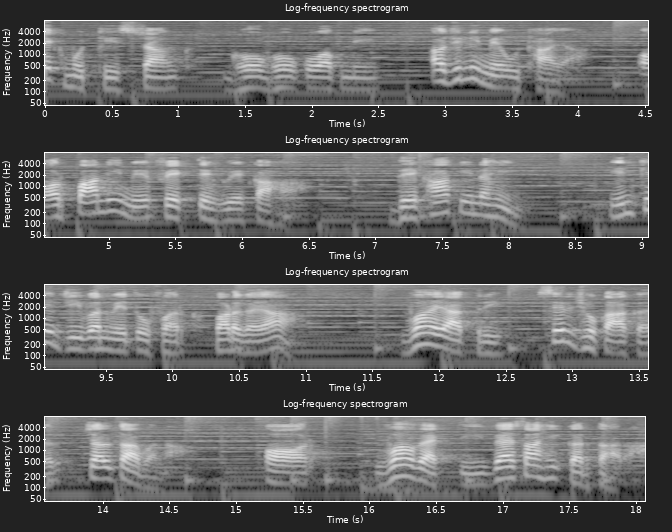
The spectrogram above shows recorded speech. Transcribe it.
एक मुट्ठी शंख घो घो को अपनी अजली में उठाया और पानी में फेंकते हुए कहा, देखा कि नहीं? इनके जीवन में तो फ़र्क पड़ गया। वह यात्री सिर झुकाकर चलता बना और वह व्यक्ति वैसा ही करता रहा।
